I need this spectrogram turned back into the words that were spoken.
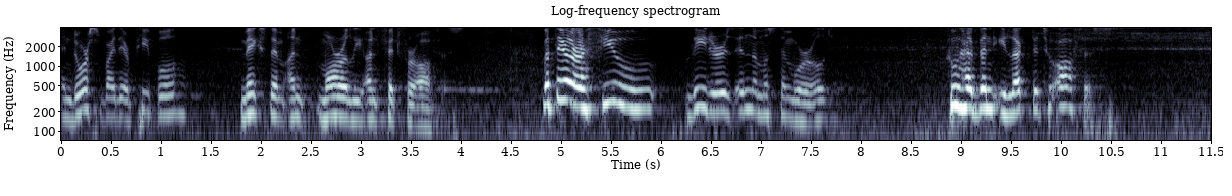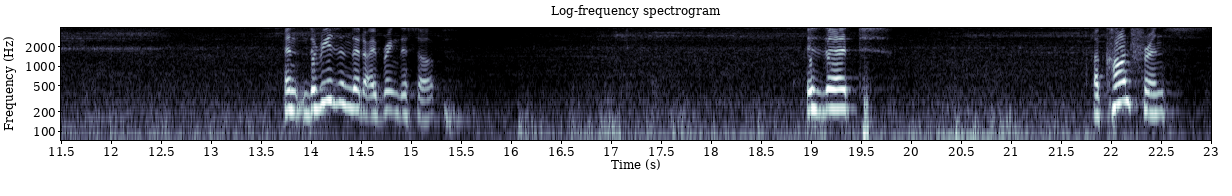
endorsed by their people makes them un- morally unfit for office. But there are a few leaders in the Muslim world who have been elected to office. And the reason that I bring this up is that a conference,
